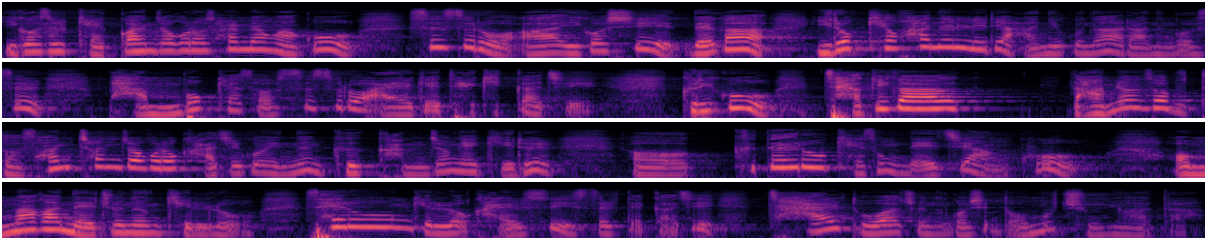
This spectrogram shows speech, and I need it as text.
이것을 객관적으로 설명하고 스스로 아 이것이 내가 이렇게 화낼 일이 아니구나라는 것을 반복해서 스스로 알게 되기까지 그리고 자기가 나면서부터 선천적으로 가지고 있는 그 감정의 길을 어, 그대로 계속 내지 않고 엄마가 내주는 길로 새로운 길로 갈 수 있을 때까지 잘 도와주는 것이 너무 중요하다.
